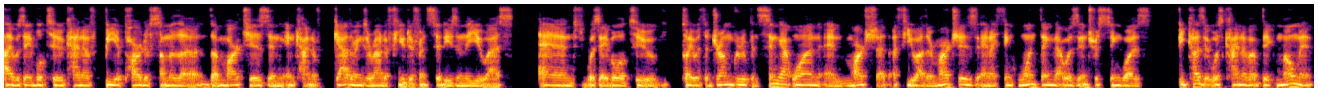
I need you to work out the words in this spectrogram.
I was able to kind of be a part of some of the the marches and, and kind of gatherings around a few different cities in the US and was able to play with a drum group and sing at one and march at a few other marches. And I think one thing that was interesting was because it was kind of a big moment,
